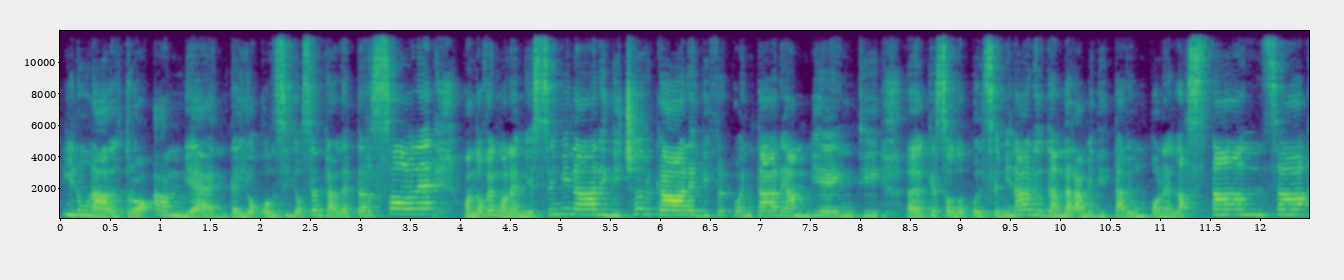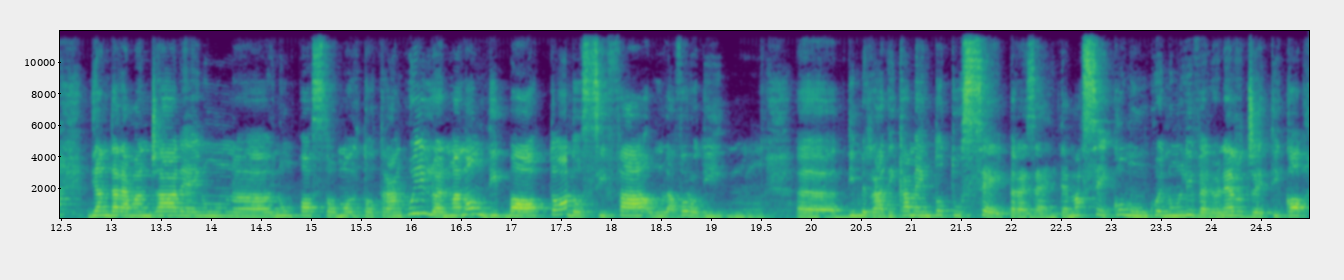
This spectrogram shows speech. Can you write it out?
in un altro ambiente. Io consiglio sempre alle persone quando vengono ai miei seminari di cercare di frequentare ambienti eh, che so dopo il seminario di andare a meditare un po' nella stanza di andare a mangiare in un un, in un posto molto tranquillo ma non di botto. Quando si fa un lavoro di, mh, mm, eh, di radicamento tu sei presente ma sei comunque in un livello energetico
